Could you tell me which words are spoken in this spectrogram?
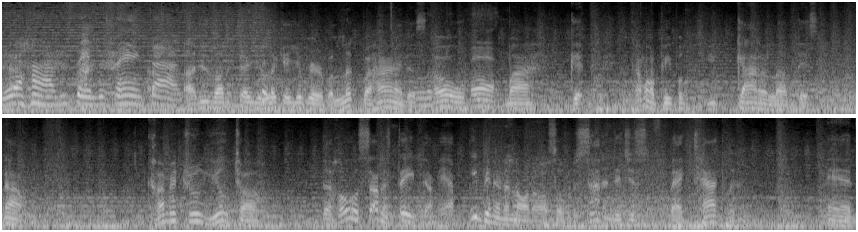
Yeah, I was saying the same time. I just want to tell you, look in your mirror, but look behind us. Look oh my goodness! Come on, people, you gotta love this. Now, coming through Utah, the whole southern state. I mean, we've been in the north also, but the southern is just spectacular, and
